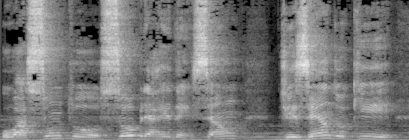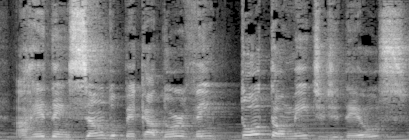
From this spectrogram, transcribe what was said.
o assunto sobre a redenção, dizendo que a redenção do pecador vem totalmente de Deus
